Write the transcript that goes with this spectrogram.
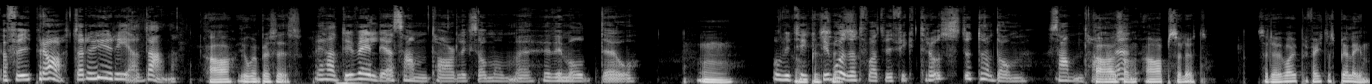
Ja, för vi pratade ju redan. Ja, jo men precis. Vi hade ju väldiga samtal liksom om eh, hur vi mådde och, Mm. och vi tyckte ju precis. båda två att vi fick tröst av de Ja, samtalen. alltså, ja, absolut. Så det var ju perfekt att spela in.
